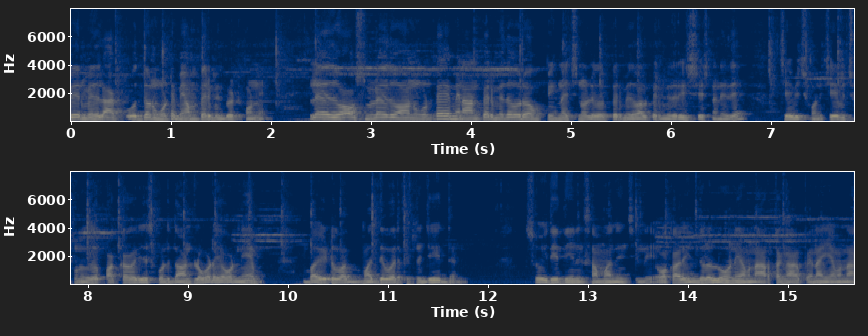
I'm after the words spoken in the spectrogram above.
పేరు మీద లేక వద్దనుకుంటే మీ అమ్మ పేరు మీద పెట్టుకోండి. లేదు అవసరం లేదు అనుకుంటే మీ నాన్న పేరు మీద ఎవరో మీకు నచ్చిన వాళ్ళు ఎవరి పేరు మీద వాళ్ళ పేరు మీద రిజిస్ట్రేషన్ అనేది చేయించుకోండి చేయించుకున్నది పక్కాగా చేసుకోండి. దాంట్లో కూడా ఎవరిని బయట మధ్యవర్తిత్వం చేయొద్దండి. సో ఇది దీనికి సంబంధించింది. ఒకవేళ ఇందులో లోన్ ఏమైనా అర్థం కాకపోయినా ఏమైనా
